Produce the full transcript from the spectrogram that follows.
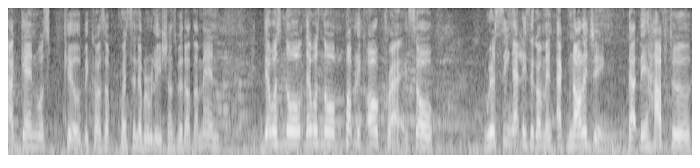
again was killed because of questionable relations with other men, there was no, there was no public outcry. So we're seeing at least the government acknowledging that they have to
